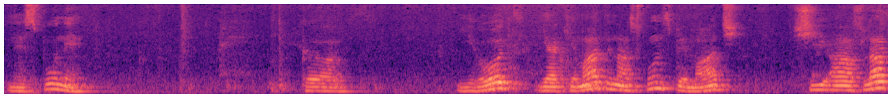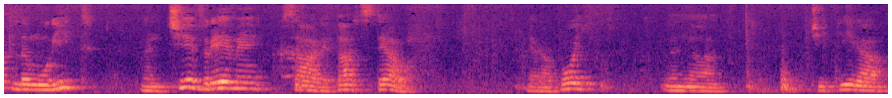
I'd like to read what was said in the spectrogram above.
ne spune că Irod i-a chemat în ascuns pe magi și a aflat lămurit în ce vreme s-a arătat steaua. Iar apoi, în uh, citirea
